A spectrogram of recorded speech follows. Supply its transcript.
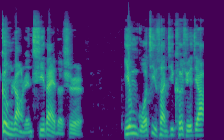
更让人期待的是，英国计算机科学家、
